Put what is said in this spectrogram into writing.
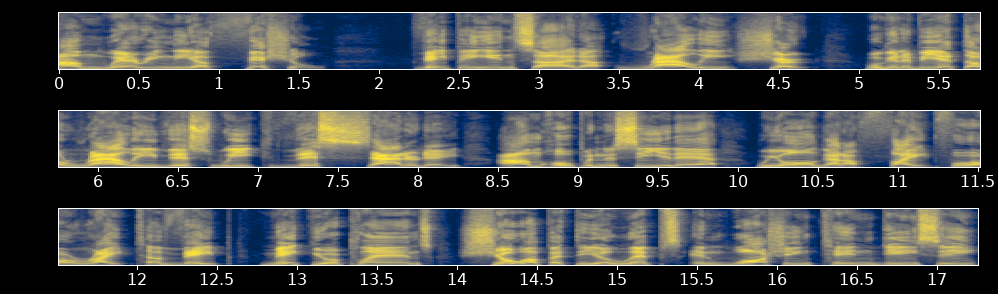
I'm wearing the official Vaping Insider rally shirt. We're going to be at the rally this week, this Saturday. I'm hoping to see you there. We all got to fight for a right to vape. Make your plans, show up at the Ellipse in Washington, D.C.,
